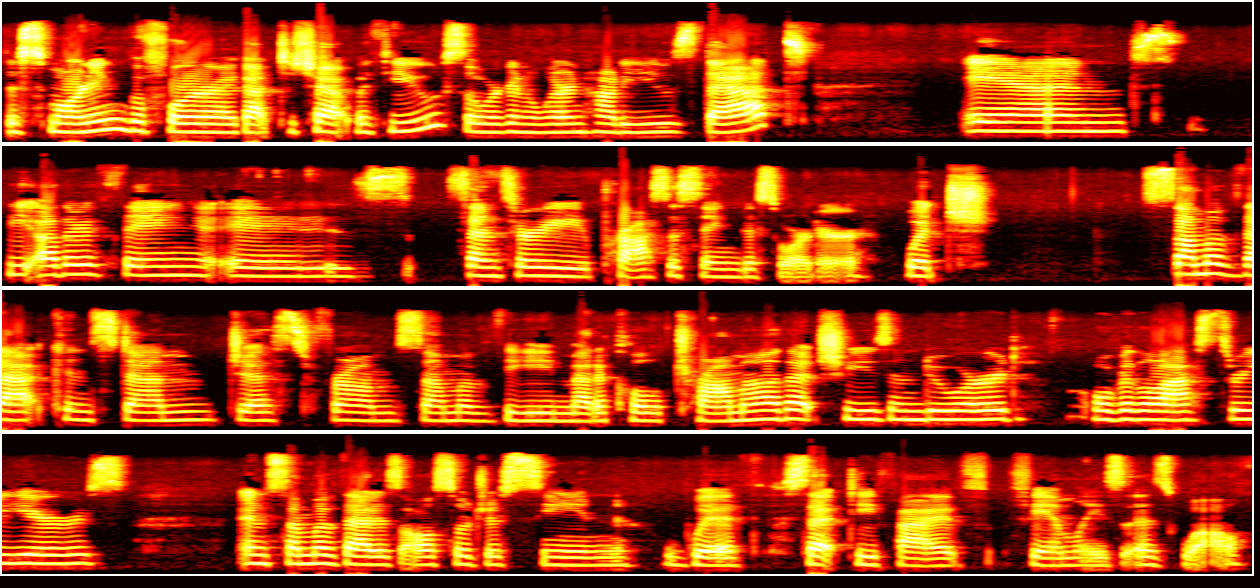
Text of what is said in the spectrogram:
this morning before I got to chat with you. So we're going to learn how to use that. And the other thing is sensory processing disorder, which some of that can stem just from some of the medical trauma that she's endured over the last three years. And some of that is also just seen with SETD5 families as well.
